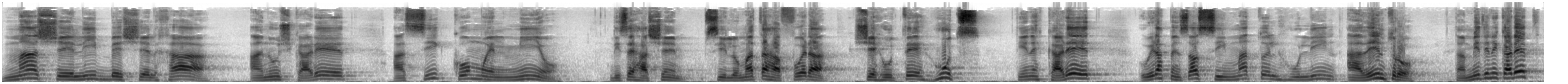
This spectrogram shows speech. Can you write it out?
Masheli beshelha anush karet, así como el mío Dice Hashem, si lo matas afuera, Shehute Hutz, tienes caret, hubieras pensado si mato el Julín adentro, también tiene caret.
